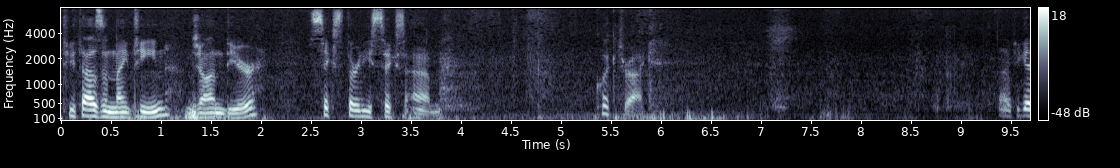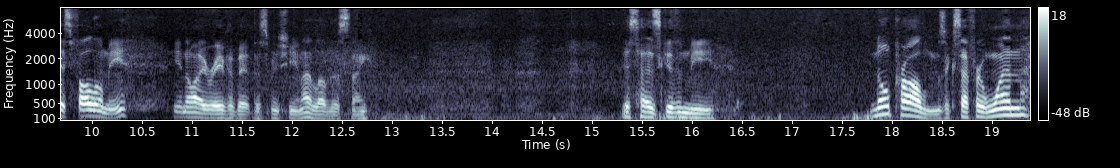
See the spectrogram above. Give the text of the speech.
2019 John Deere 636M QuikTrak. Now, if you guys follow me, you know I rave about this machine. I love this thing. This has given me no problems except for one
